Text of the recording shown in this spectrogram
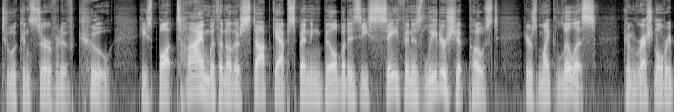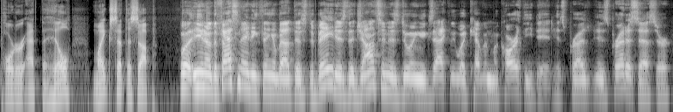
to a conservative coup. He's bought time with another stopgap spending bill, but is he safe in his leadership post? Here's Mike Lillis, congressional reporter at The Hill. Mike set this up. Well, you know, the fascinating thing about this debate is that Johnson is doing exactly what Kevin McCarthy did, his pre- his predecessor,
